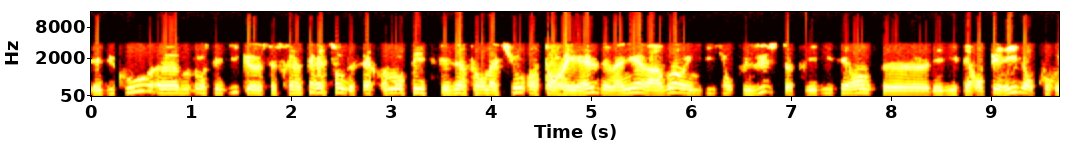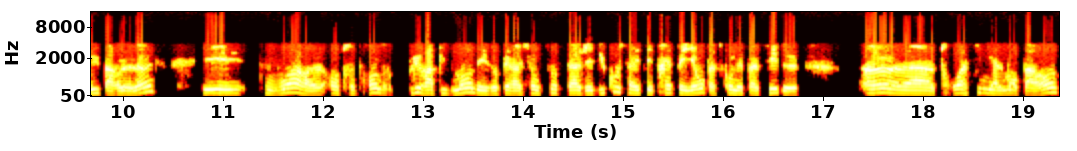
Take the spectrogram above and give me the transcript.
Et du coup, euh, on s'est dit que ce serait intéressant de faire remonter ces informations en temps réel de manière à avoir une vision plus juste des différentes, des différents périls encourus par le lynx et pouvoir euh, entreprendre plus rapidement des opérations de sauvetage. Et du coup, ça a été très payant parce qu'on est passé de 1 à 3 signalements par an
